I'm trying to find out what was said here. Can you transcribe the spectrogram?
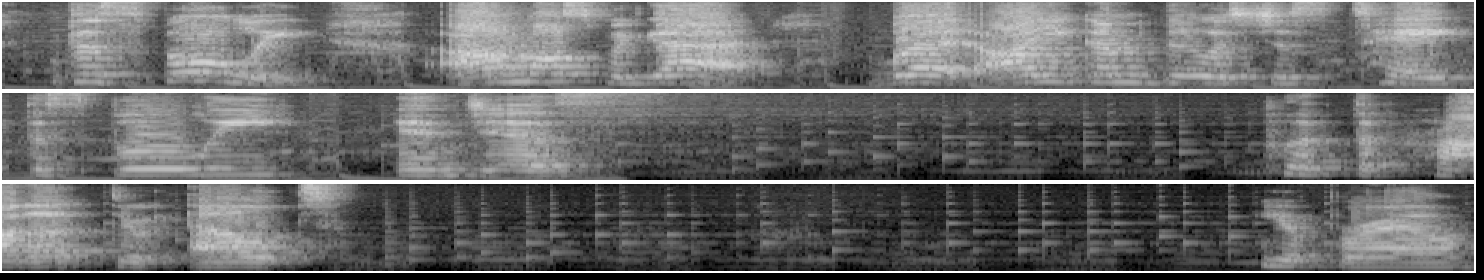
the spoolie. I almost forgot. But all you're to do is just take the spoolie and just put the product throughout your brow.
